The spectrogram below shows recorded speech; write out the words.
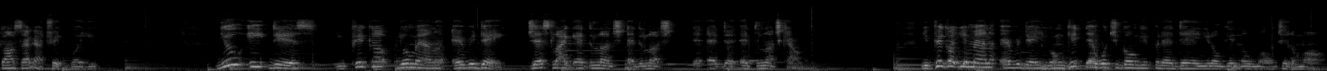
God said, I got a trick for you. You eat this. You pick up your manna every day just like at the lunch at the lunch at the at the lunch counter. You pick up your manna every day. You're gonna get that what you're gonna get for that day, and you don't get no more until tomorrow.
